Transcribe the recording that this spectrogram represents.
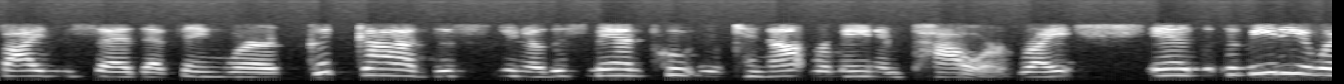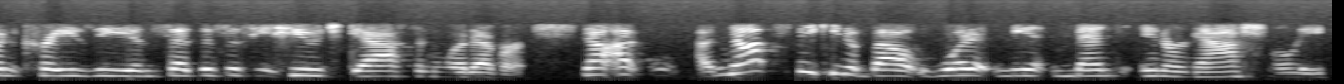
Biden said that thing where good God this you know this man Putin cannot remain in power, right? And the media went crazy and said this is a huge gaffe and whatever. Now, I'm not speaking about what it meant internationally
